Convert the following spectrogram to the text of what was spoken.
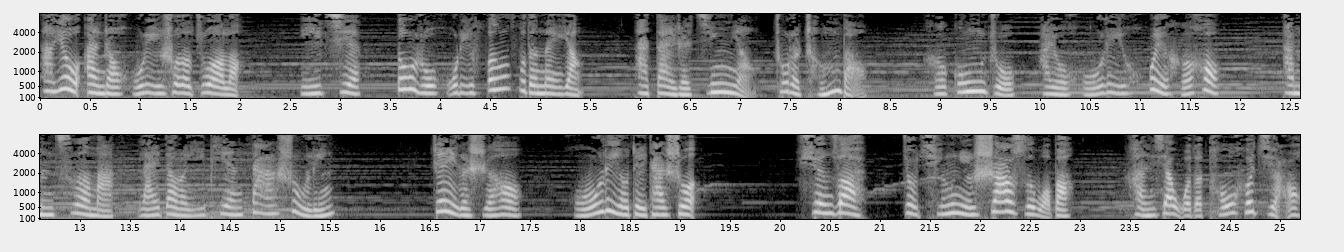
他又按照狐狸说的做了，一切都如狐狸吩咐的那样。他带着金鸟出了城堡，和公主还有狐狸汇合后，他们策马来到了一片大树林。这个时候，狐狸又对他说：“现在。”就请你杀死我吧，砍下我的头和脚。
